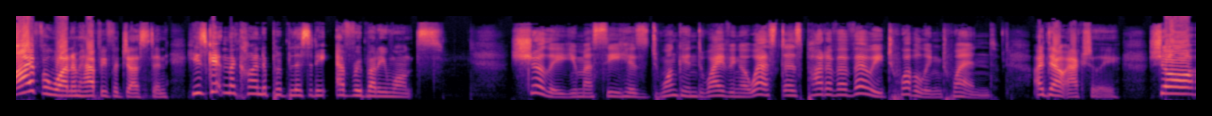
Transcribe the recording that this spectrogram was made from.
I, for one, am happy for Justin. He's getting the kind of publicity everybody wants. Surely you must see his drunken driving arrest as part of a very troubling trend. I don't actually. Sure,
